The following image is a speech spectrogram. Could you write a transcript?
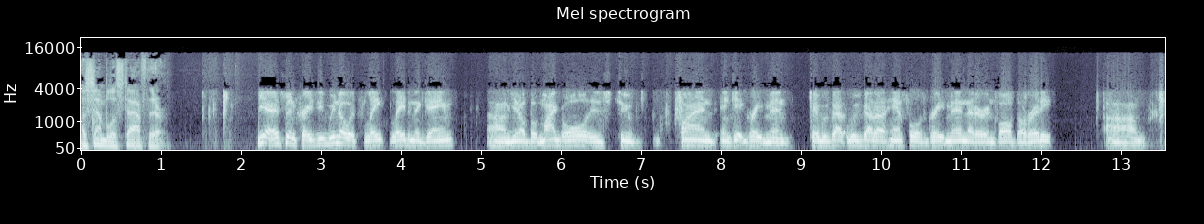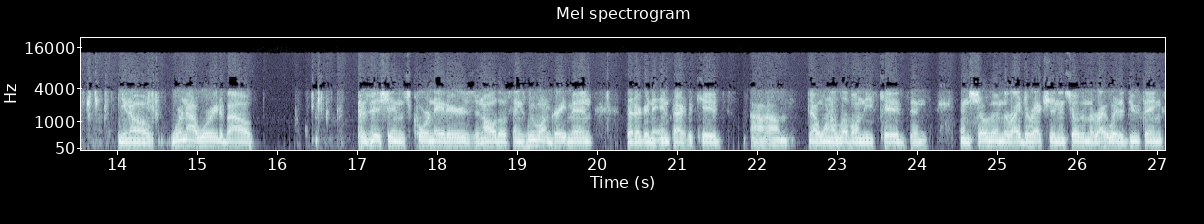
assemble a staff there? Yeah, it's been crazy. We know it's late, late in the game, um, you know, but my goal is to find and get great men. Okay, we've got we've got a handful of great men that are involved already. Um, you know, we're not worried about positions, coordinators, and all those things. We want great men that are going to impact the kids. Um, that want to love on these kids and and show them the right direction and show them the right way to do things.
